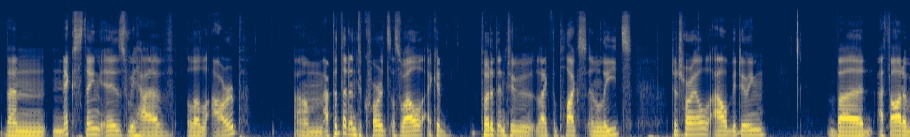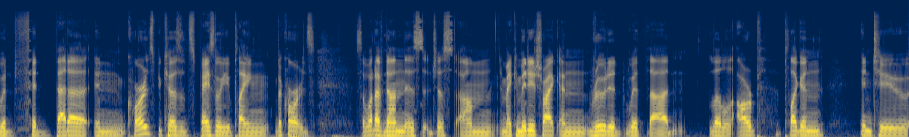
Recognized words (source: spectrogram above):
Then next thing is we have a little ARP. Um, I put that into chords as well. I could put it into like the plugs and leads tutorial I'll be doing. But I thought it would fit better in chords because it's basically playing the chords. So what I've done is just um, make a MIDI track and route it with that little ARP plugin into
